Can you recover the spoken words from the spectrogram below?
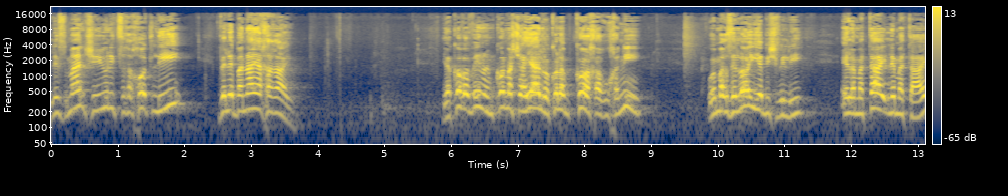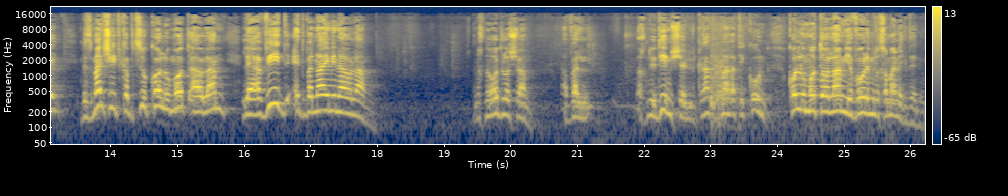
לזמן שיהיו נצרכות לי ולבניי אחריי. יעקב אבינו, עם כל מה שהיה לו, כל הכוח הרוחני, הוא אמר, זה לא יהיה בשבילי, אלא מתי, למתי? בזמן שיתקבצו כל אומות העולם להעביד את בניי מן העולם. אנחנו עוד לא שם, אבל אנחנו יודעים שלקראת גמר התיקון, כל אומות העולם יבואו למלחמה נגדנו.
